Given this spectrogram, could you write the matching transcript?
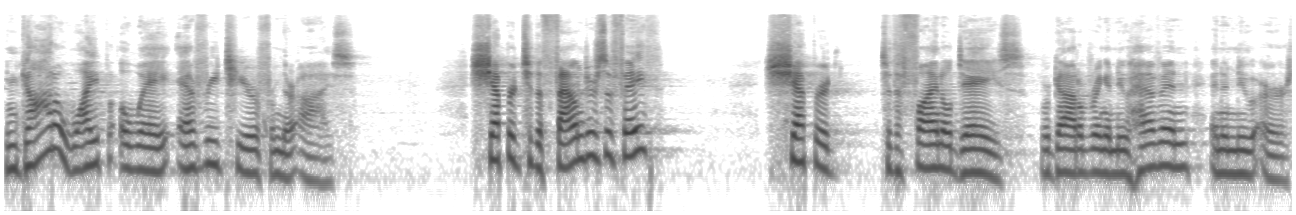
and God will wipe away every tear from their eyes. Shepherd to the founders of faith, shepherd to the final days where God will bring a new heaven and a new earth.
